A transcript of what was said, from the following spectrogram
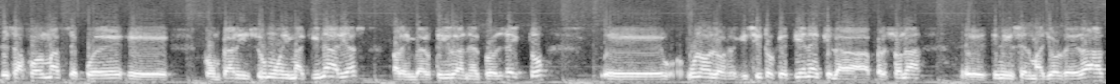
De esa forma se puede eh, comprar insumos y maquinarias para invertirla en el proyecto. Eh, uno de los requisitos que tiene es que la persona tiene que ser mayor de edad,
